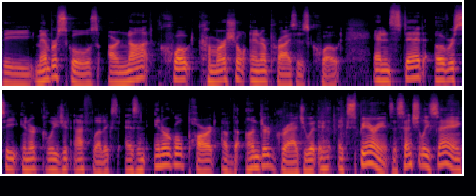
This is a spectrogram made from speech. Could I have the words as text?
the member schools are not, quote, commercial enterprises, quote, and instead oversee intercollegiate athletics as an integral part of the undergraduate experience, essentially saying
